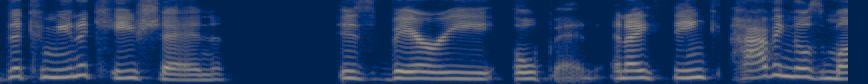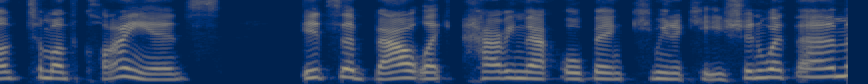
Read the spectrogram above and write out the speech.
the communication is very open. And I think having those month to month clients it's about like having that open communication with them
